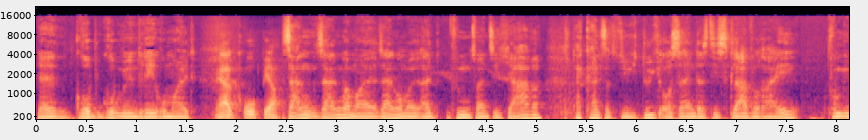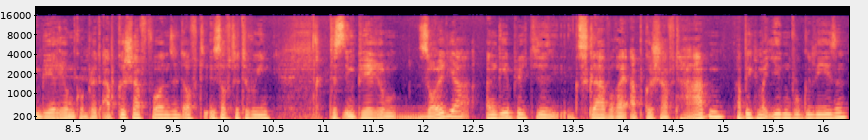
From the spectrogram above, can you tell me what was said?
Ja, grob, grob um den Dreh rum halt. Ja, grob, ja. Sagen, sagen wir mal, sagen wir mal halt 25 Jahre. Da kann es natürlich durchaus sein, dass die Sklaverei vom Imperium komplett abgeschafft worden sind auf, ist auf Tatooine. Das Imperium soll ja angeblich die Sklaverei abgeschafft haben, habe ich mal irgendwo gelesen.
